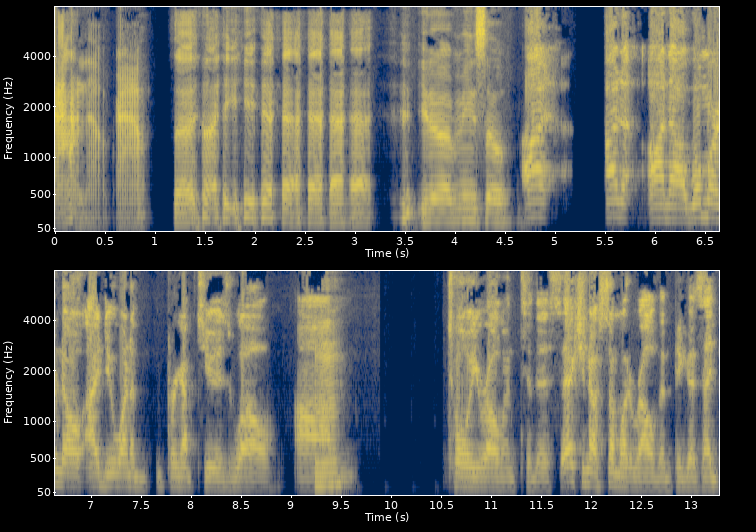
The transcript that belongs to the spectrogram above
I don't know, bro. So like yeah. you know what I mean? So on on on uh, one more note, I do want to bring up to you as well. Um, Mm-hmm. Totally relevant to this. Actually, no, somewhat relevant because I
